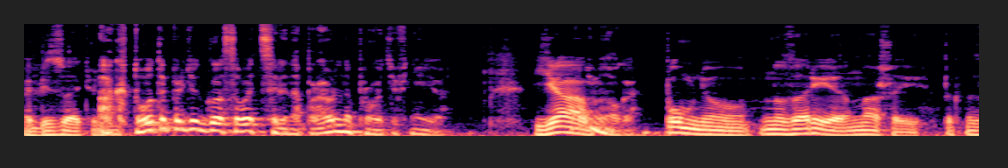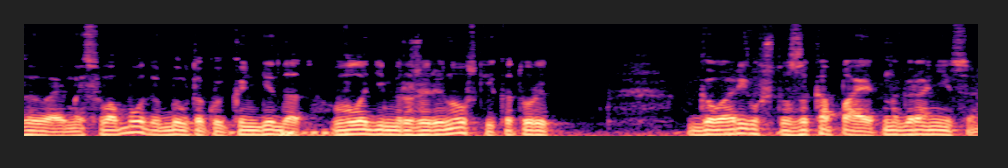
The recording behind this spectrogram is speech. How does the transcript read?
Обязательно. А кто-то придет голосовать целенаправленно против нее. Я ну, Немного. помню, на заре нашей так называемой свободы был такой кандидат Владимир Жириновский, который говорил, что закопает на границе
